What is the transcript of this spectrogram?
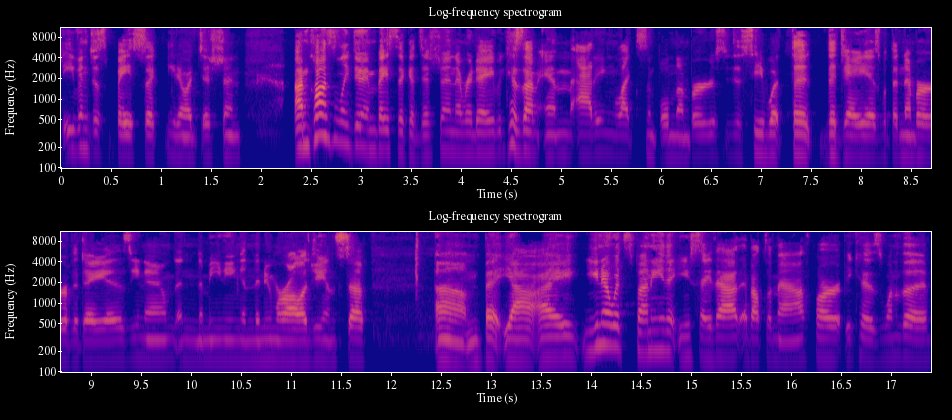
even just basic, you know, addition. I'm constantly doing basic addition every day because I am adding like simple numbers to see what the the day is, what the number of the day is, you know, and the meaning and the numerology and stuff. Um, but yeah, I, you know, it's funny that you say that about the math part because one of the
